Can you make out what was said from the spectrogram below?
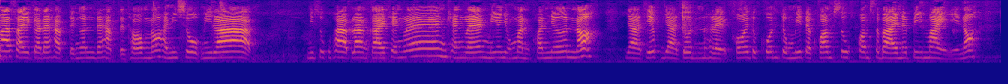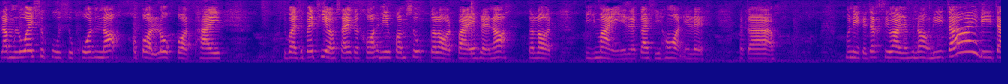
มาไสก็ได้หับแต่เงินได้หับแต่ทองเนาะให้มีโชคมีลาบมีสุขภาพร่างกายแข็งแรง แข็งแรงมีอายุมั่นขวัญยืนเนาะ อย่าเจ็บอย่าจนแหละขอให้ทุกคนจงมีแต่ความสุขความสบายในปีใหม่เนาะร่ำรวยสุขูสุขคนเนาะขอปลอดโรคปลอดภัยไม่ว่าจะไปเที่ยวไซก็ขอให้มีความสุขตลอดไปแหละเนาะตลอดปีใหม่และใกล้สีฮอดนี่แหละแล้วก็มื่อนี้ก็จักสิว่าอย่างพี่น้องดีใจดีใจ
